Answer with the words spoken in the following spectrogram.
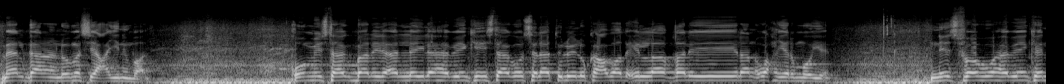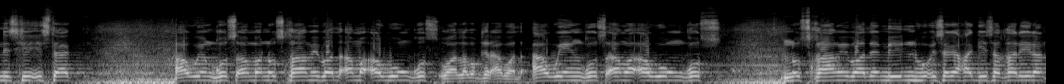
meel gaarana looma sii cayinin baad qum istaag baa layidhi alleyla habeenkii istaagoo salaatu leyl u kacbaad ilaa qaliilan wax yar mooyeen nisfahu habeenka niskii istaag awinqus ama nusqaami baad ama awunqus waa laba qira baad awinqus ama awunqus nusqaami baad minhu isaga xagiisa qaliilan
